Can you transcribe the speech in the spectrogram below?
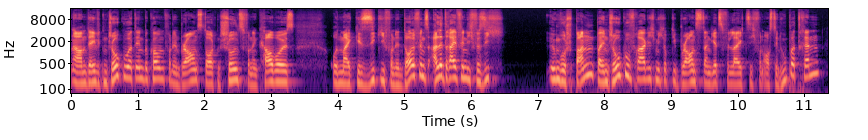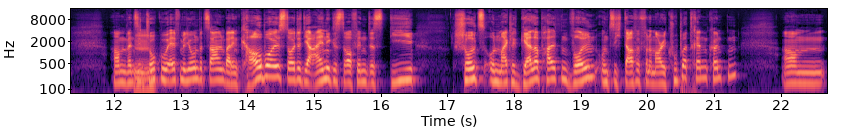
Ähm, David Njoku hat den bekommen von den Browns, Dalton Schulz von den Cowboys und Mike Gesicki von den Dolphins. Alle drei finde ich für sich irgendwo spannend. Bei Njoku frage ich mich, ob die Browns dann jetzt vielleicht sich von Austin Hooper trennen. Ähm, wenn sie mhm. Njoku 11 Millionen bezahlen. Bei den Cowboys deutet ja einiges darauf hin, dass die Schulz und Michael Gallup halten wollen und sich dafür von Amari Cooper trennen könnten. Ähm,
